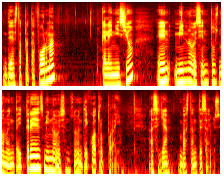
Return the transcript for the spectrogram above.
de esta plataforma que la inició en 1993, 1994, por ahí. Hace ya bastantes años.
